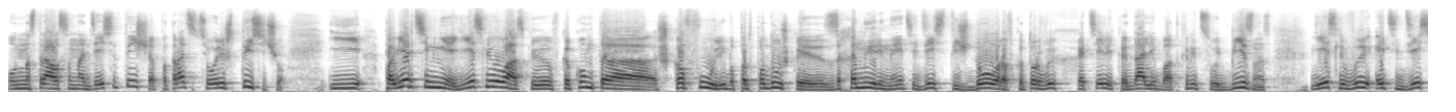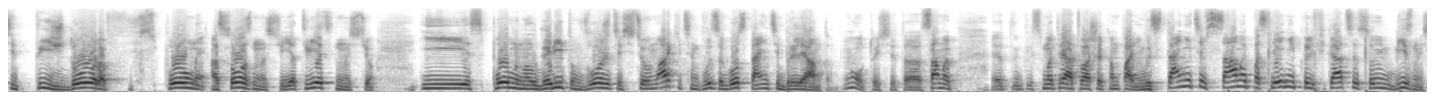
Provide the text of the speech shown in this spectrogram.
Он настраивался на 10 тысяч, а потратит всего лишь тысячу. И поверьте мне, если у вас в каком-то шкафу, либо под подушкой заханырены эти 10 тысяч долларов, которые вы хотели когда-либо открыть свой бизнес, если вы эти 10 тысяч долларов с полной осознанностью и ответственностью и с полным алгоритмом вложите в сетевой маркетинг, вы за год станете бриллиантом. Ну, то есть это это, смотря от вашей компании, вы станете в самой последней квалификации в своем бизнесе.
